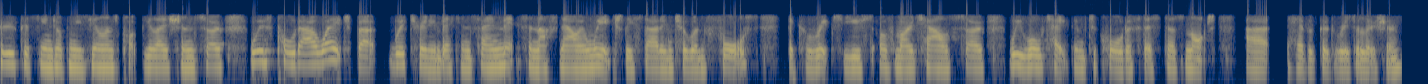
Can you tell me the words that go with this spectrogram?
2% of New Zealand's population. So we've pulled our weight, but we're turning back and saying that's enough now, and we're actually starting to enforce the correct use of motels. So we will take them to court if this does not uh, have a good resolution.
